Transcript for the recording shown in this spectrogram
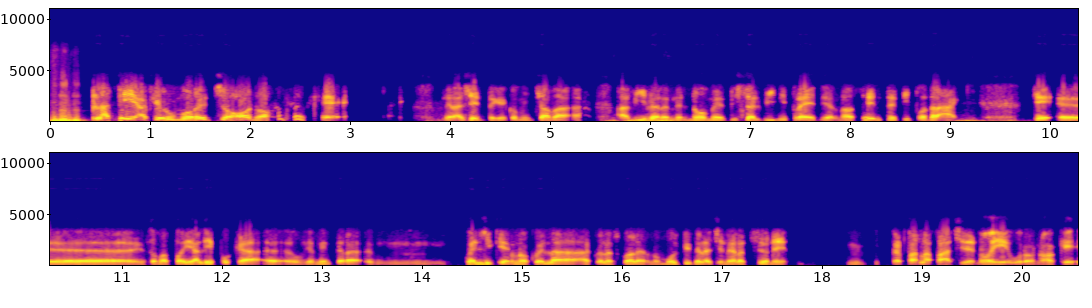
platea che rumoreggiò, no? Perché della gente che cominciava a, a, vivere nel nome di Salvini Premier, no? sente tipo Draghi, che eh, insomma poi all'epoca eh, ovviamente era, mh, mm, quelli che erano quella, a quella scuola erano molti della generazione Mm, per farla facile, no euro, no? che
